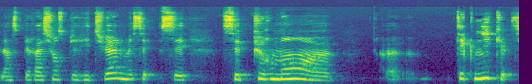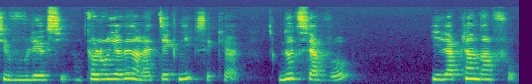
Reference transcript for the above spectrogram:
l'inspiration spirituelle, mais c'est purement technique, si vous voulez aussi. On peut le regarder dans la technique, c'est que notre cerveau, il a plein d'infos.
